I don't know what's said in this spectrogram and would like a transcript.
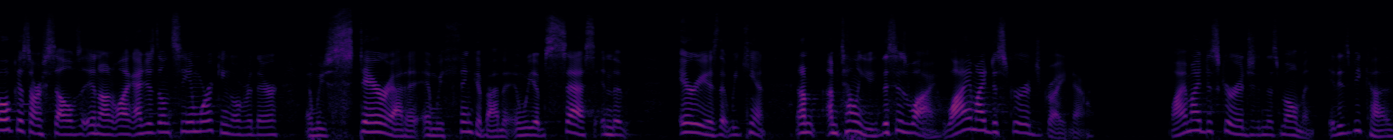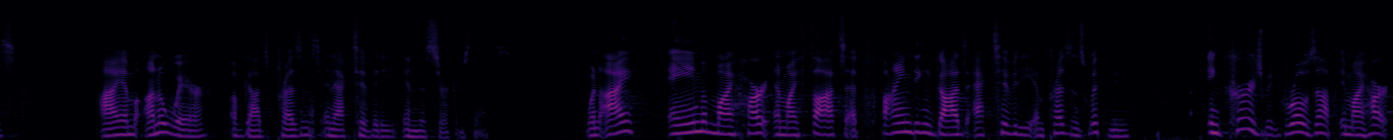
focus ourselves in on, like, I just don't see him working over there, and we stare at it and we think about it and we obsess in the areas that we can't. And I'm, I'm telling you, this is why. Why am I discouraged right now? Why am I discouraged in this moment? It is because I am unaware of God's presence and activity in this circumstance. When I aim my heart and my thoughts at finding God's activity and presence with me, encouragement grows up in my heart.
